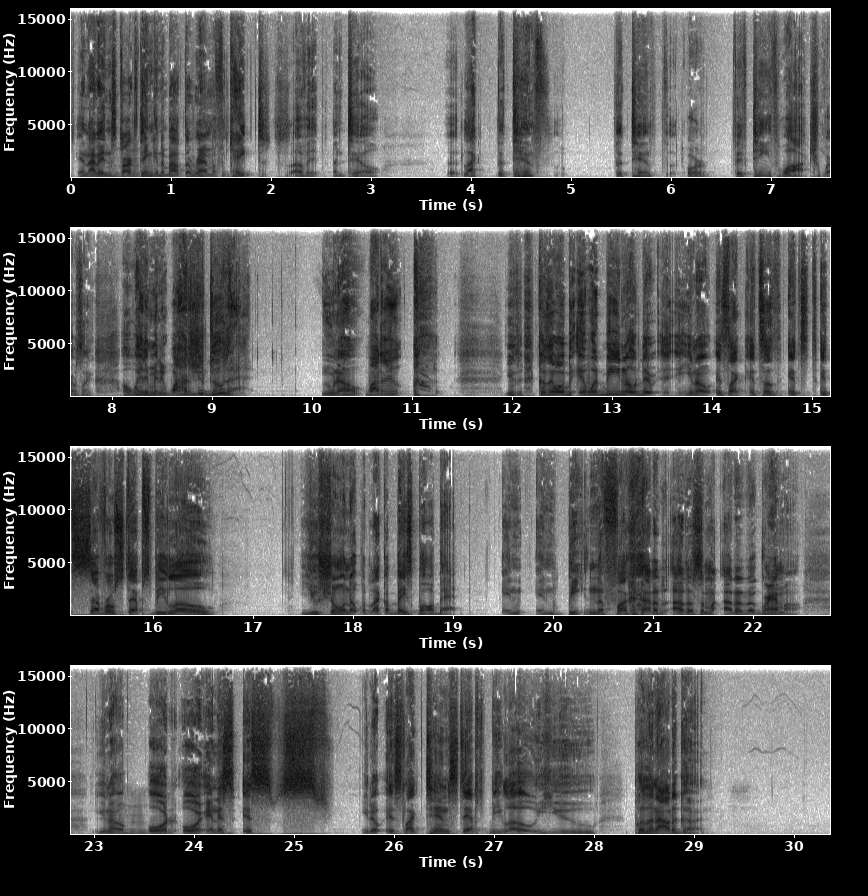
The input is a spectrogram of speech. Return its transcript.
And I didn't start mm-hmm. thinking about the ramifications of it until uh, like the tenth, the tenth or fifteenth watch, where I was like, oh wait a minute, why did you do that? You know, why did you? Because it would it would be no, you know, it's like it's a it's it's several steps below you showing up with like a baseball bat and and beating the fuck out of out of some out of the grandma, you know, mm-hmm. or or and it's it's you know it's like ten steps below you pulling out a gun.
